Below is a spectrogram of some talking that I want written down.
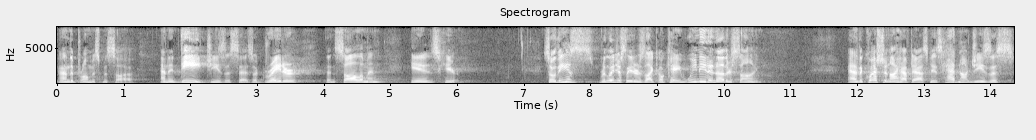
and the promised Messiah. And indeed, Jesus says, a greater than Solomon is here. So these religious leaders like, okay, we need another sign. And the question I have to ask is, had not Jesus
